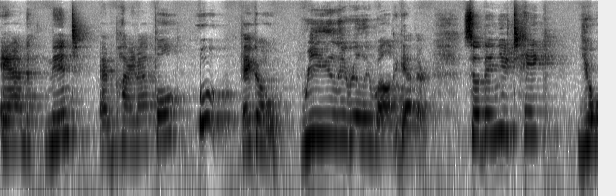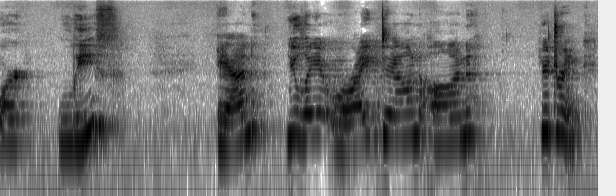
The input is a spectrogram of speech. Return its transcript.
And mint and pineapple, whoo, they go really, really well together. So then you take your leaf and you lay it right down on your drink.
